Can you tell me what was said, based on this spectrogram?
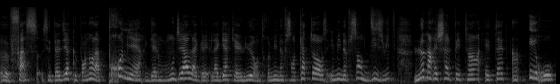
euh, faces, c'est-à-dire que pendant la Première Guerre mondiale, la, guerre qui a eu lieu entre 1914 et 1918, le maréchal Pétain était un héros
